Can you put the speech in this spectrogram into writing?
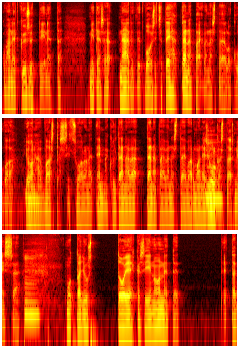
kun hänet kysyttiin, että miten sä näet, että voisit sä tehdä tänä päivänä sitä elokuvaa, johon mm. hän vastasi sit suoraan, että en mä kyllä tänä, tänä päivänä sitä ei varmaan edes mm. julkaistaisi missään. Mm. Mutta just toi ehkä siinä on, että, että, että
